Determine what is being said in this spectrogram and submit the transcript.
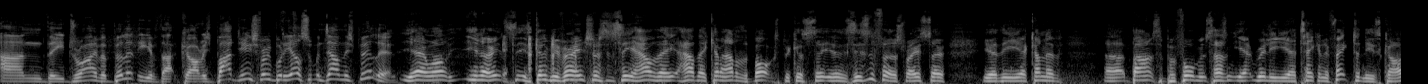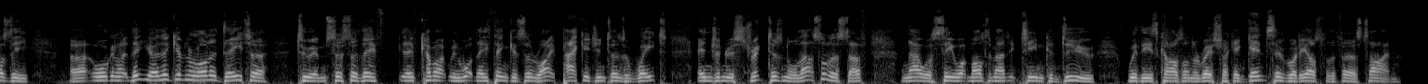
and the drivability of that car is bad news for everybody else up and down this pit lane. Yeah, well, you know, it's, it's going to be very interesting to see how they how they come out of the box because uh, you know, this is the first race, so you know, the uh, kind of uh, balance of performance hasn't yet really uh, taken effect in these cars. The uh, organize, they, you know, they've given a lot of data to him, so, so they've they've come up with what they think is the right package in terms of weight, engine restrictors, and all that sort of stuff. And now we'll see what Multimatic team can do with these cars on the racetrack against everybody else for the first time.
